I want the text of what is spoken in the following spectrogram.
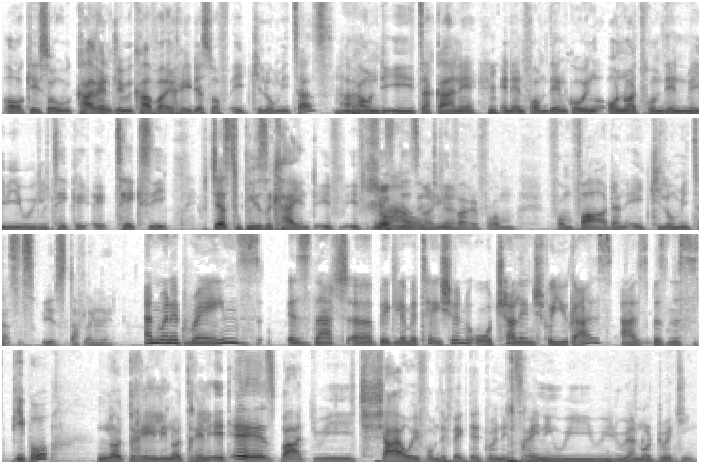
Okay, so currently we cover a radius of eight kilometers mm-hmm. around the iTsakani, hmm. and then from then going onward from then maybe we will take a, a taxi just to please the client if if Sure. there's a Okay. delivery from from far than eight kilometers, yes, stuff like hmm. that. And when it rains, is that a big limitation or challenge for you guys as business people? Not really, not really. It is, but we shy away from the fact that when it's raining, we we, we are not working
